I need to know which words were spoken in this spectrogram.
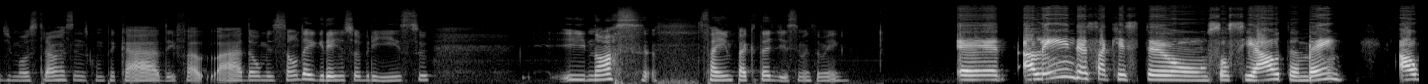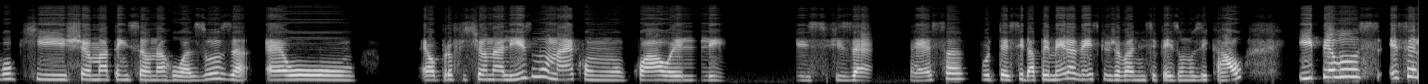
de mostrar o racismo como pecado e falar da omissão da igreja sobre isso. E, nossa, saí impactadíssima também. É, além dessa questão social também, algo que chama atenção na Rua Azusa é o, é o profissionalismo, né, com o qual eles fizeram essa, por ter sido a primeira vez que o Giovanni se fez um musical, e pelos, excel,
